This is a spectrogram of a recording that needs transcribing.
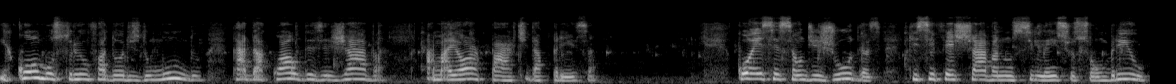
E como os triunfadores do mundo, cada qual desejava a maior parte da presa. Com exceção de Judas, que se fechava num silêncio sombrio,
